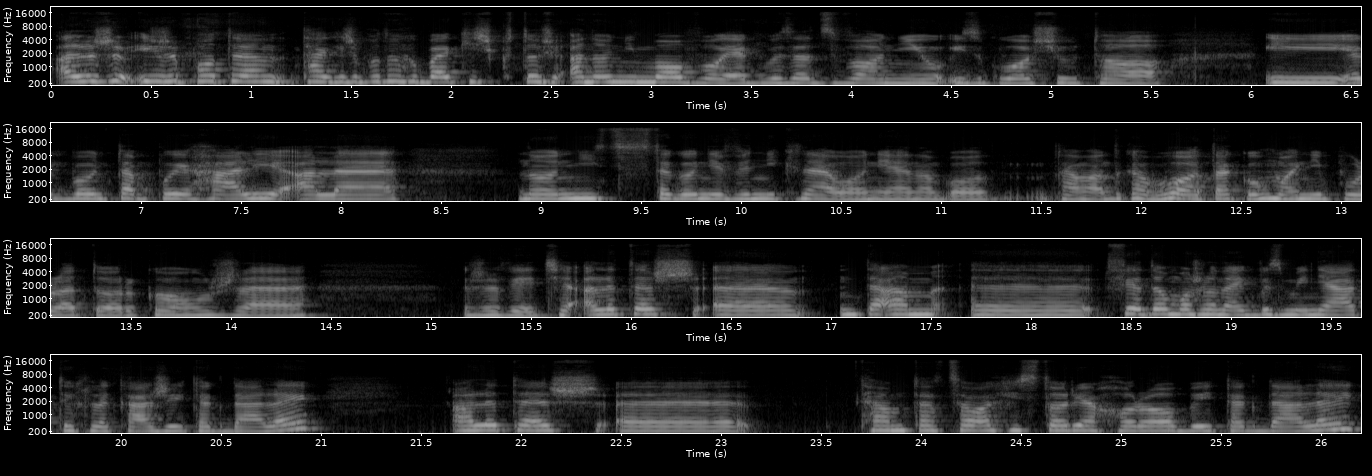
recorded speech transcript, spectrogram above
Ale że, i że potem, tak, że potem chyba jakiś ktoś anonimowo jakby zadzwonił i zgłosił to i jakby oni tam pojechali, ale no nic z tego nie wyniknęło, nie, no bo ta matka była taką manipulatorką, że, że wiecie, ale też e, tam e, wiadomo, że ona jakby zmieniała tych lekarzy i tak dalej, ale też e, tam ta cała historia choroby i tak dalej,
